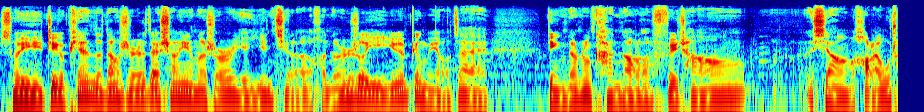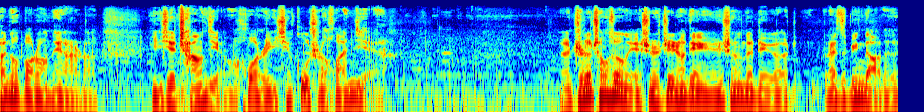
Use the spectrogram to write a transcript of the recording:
所以这个片子当时在上映的时候也引起了很多人热议，因为并没有在电影当中看到了非常。像好莱坞传统包装那样的一些场景或者一些故事的环节，嗯，值得称颂的也是这张电影原声的这个来自冰岛的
